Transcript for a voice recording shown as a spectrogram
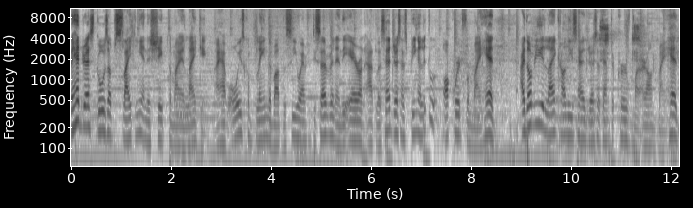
The headrest goes up slightly and is shaped to my liking. I have always complained about the Sihoo M57 and the Aeron Atlas headrest as being a little awkward for my head. I don't really like how these headrests attempt to curve my, around my head.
